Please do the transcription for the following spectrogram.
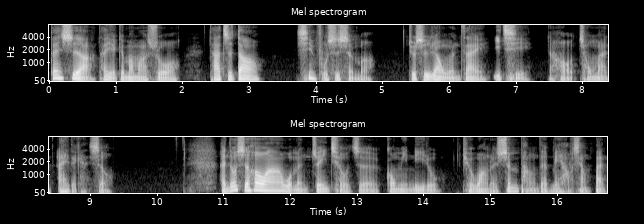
但是啊，她也跟妈妈说，她知道幸福是什么，就是让我们在一起，然后充满爱的感受。很多时候啊，我们追求着功名利禄，却忘了身旁的美好相伴。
